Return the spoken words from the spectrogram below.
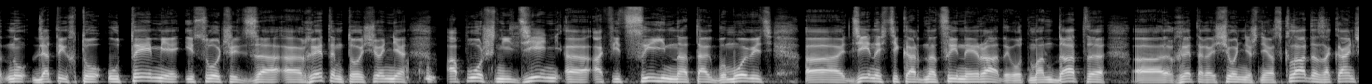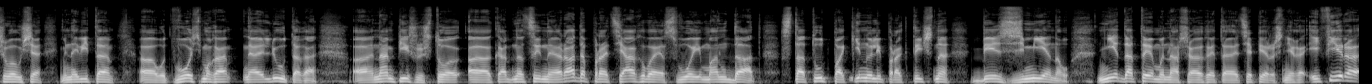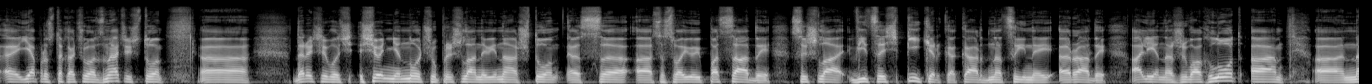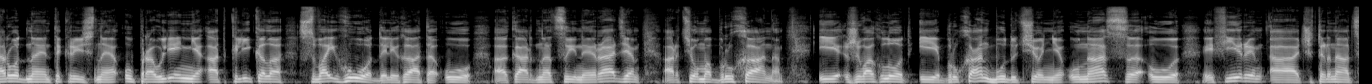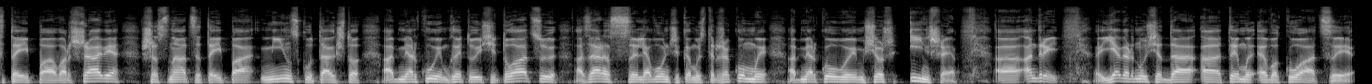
Ну для тых хто у тэме і сочыць за гэтым то сёння апошні дзень афіцыйна так бы мовіць дзейнасці коаардынацыйнай рады. Вот мандат гэтага сённяшняга склада заканчиваўся менавіта вот 8 лютага. Нам пишутць что коаардынацыйная рада про працягвае свой мандат. Статут пакінули практычна без зменаў. Не да тэмы нашага гэта цяперашняга эфира э, я просто хочу адзначыць что э, дарэчы вот сёння ночью прыйшла навіна что с со сваёй пасады сышла віце-спікерка коаардынацыйнай рады Алена жываглот а народное антыкрысное управленне адклікала свайго дэлегата у коаардынацыйнай радзе Артёма брухана. І жываглот баглот і брухан будуць сёння у нас у эфиры а 14 по варшаве 16 по мінску. Так что абмяркуем гэтую сітуацыю. А зараз с лявончыкам і стржаком мы абмяркоўваем що ж іншае. Андрей я вернуся до да, тэмы эвакуацыі.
